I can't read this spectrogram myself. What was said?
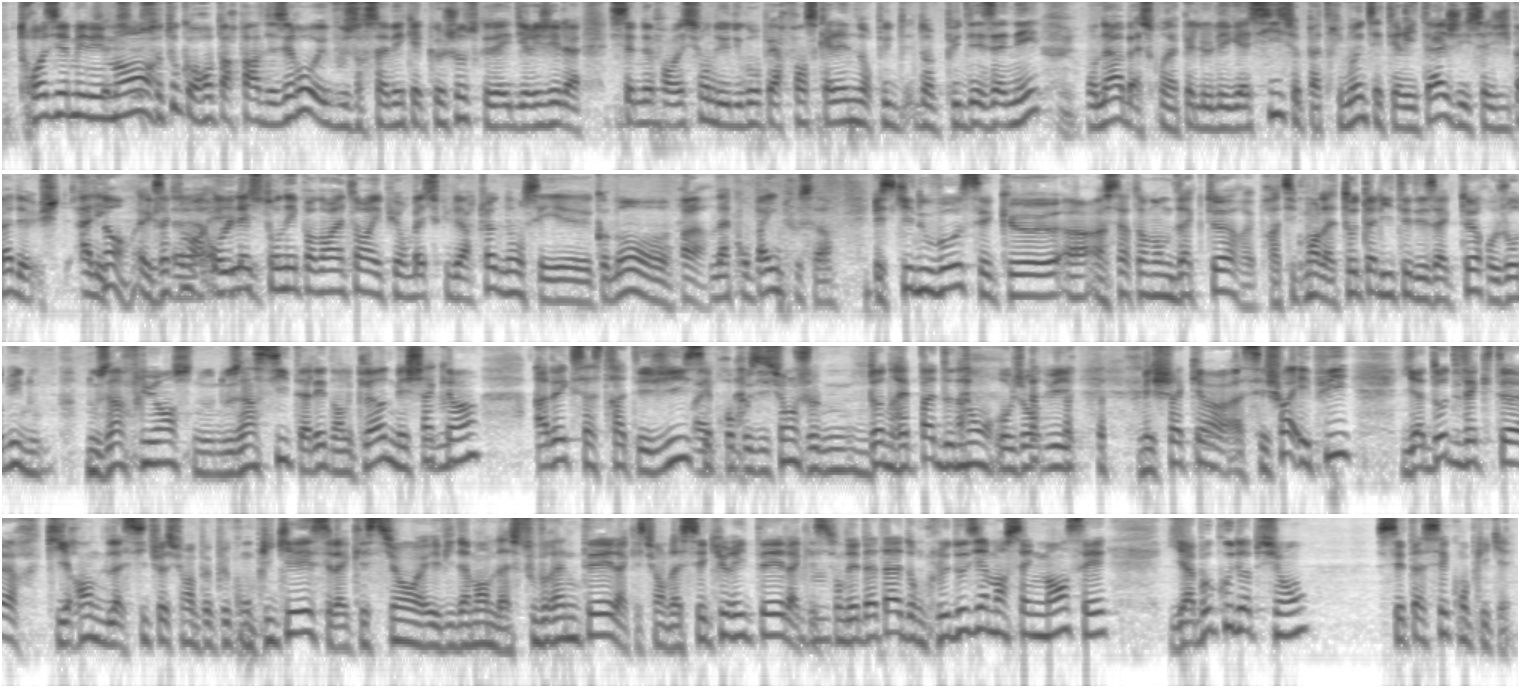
Troisième élément. Surtout qu'on repart par des zéros et vous en savez quelque chose que vous avez dirigé la système d'information du, groupe Air France Calais depuis, depuis des années. On a bah, ce qu'on appelle le legacy, ce patrimoine, cet héritage. Et il ne s'agit pas de. allez. Non, exactement. Euh, on le laisse tourner pendant un temps et puis on bascule vers le cloud. Non, c'est euh, comment on accompagne tout ça. Et ce qui est nouveau, c'est que un, certain nombre d'acteurs, pratiquement la totalité des acteurs aujourd'hui aujourd'hui nous, nous influence, nous, nous incite à aller dans le cloud, mais chacun mhm. avec sa stratégie, ses propositions. Je ne donnerai pas de nom aujourd'hui, mais chacun a ses choix. Et puis, il y a d'autres vecteurs qui rendent la situation un peu plus compliquée. C'est la question évidemment de la souveraineté, la question de la sécurité, la mhm. question des datas. Donc le deuxième enseignement, c'est il y a beaucoup d'options, c'est assez compliqué.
